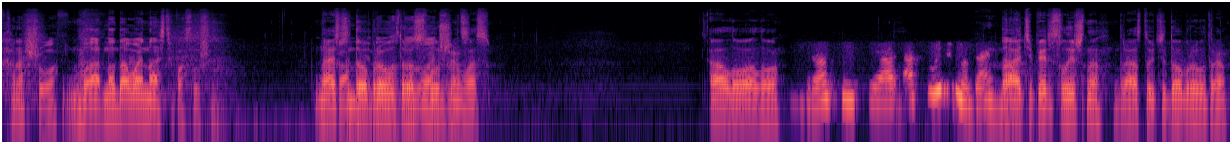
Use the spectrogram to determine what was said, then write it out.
Хорошо. Ладно, давай Настю послушаем. Настя, доброе утро, слушаем вас. Алло, алло. Здравствуйте. А, а слышно, да? Да, теперь слышно. Здравствуйте, доброе утро.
